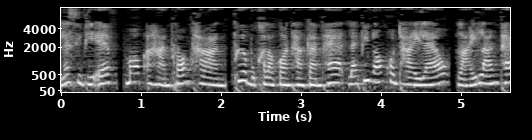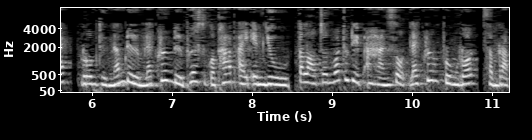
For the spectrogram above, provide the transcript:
และ CPF มอบอาหารพร้อมทาน เพื่อบุคลากรทางการแพทย์และพี่น้องคนไทยแล้ว หลายล้านแพ็ครวมถึงน้ำดื่มและเครื่องดื่มเพื่อสุขภาพ IMU ตลอดจนวัตถุดิบอาหารสดและเครื่องปรุงรสสำหรับ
